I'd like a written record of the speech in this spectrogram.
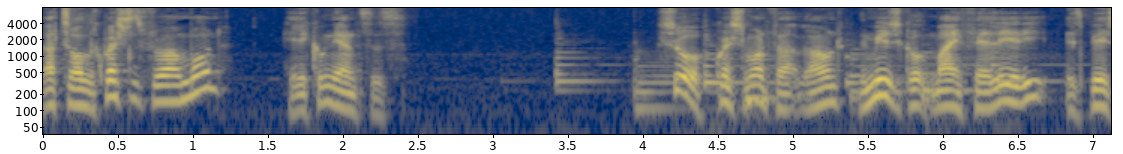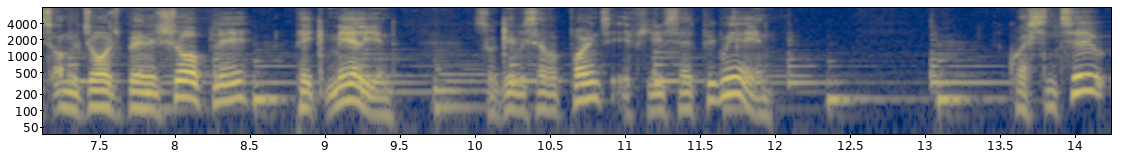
That's all the questions for round one. Here come the answers. So, question one for that round. The musical My Fair Lady is based on the George Bernard Shaw play Pygmalion. So give yourself a point if you said Pygmalion. Question two.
